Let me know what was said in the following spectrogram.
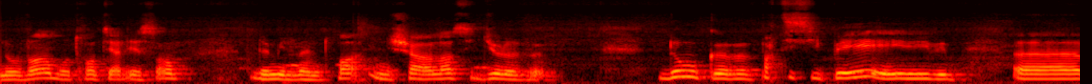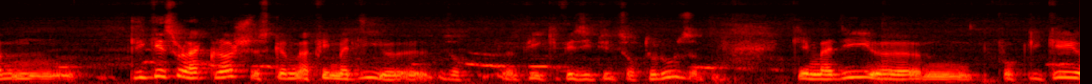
novembre au 31 décembre 2023, Inch'Allah, si Dieu le veut. Donc, euh, participez et euh, cliquez sur la cloche, c'est ce que ma fille m'a dit, euh, ma fille qui fait des études sur Toulouse, qui m'a dit, il faut cliquer,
